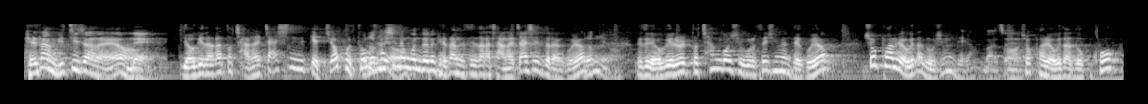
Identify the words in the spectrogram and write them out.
계단 밑이잖아요. 네. 여기다가 또 장을 짜시겠죠? 보통 그럼요. 사시는 분들은 계단 밑에다가 장을 짜시더라고요. 그럼요. 그래서 여기를 또 창고식으로 쓰시면 되고요. 소파를 여기다 놓으시면 돼요. 맞아요. 어, 소파를 여기다 놓고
